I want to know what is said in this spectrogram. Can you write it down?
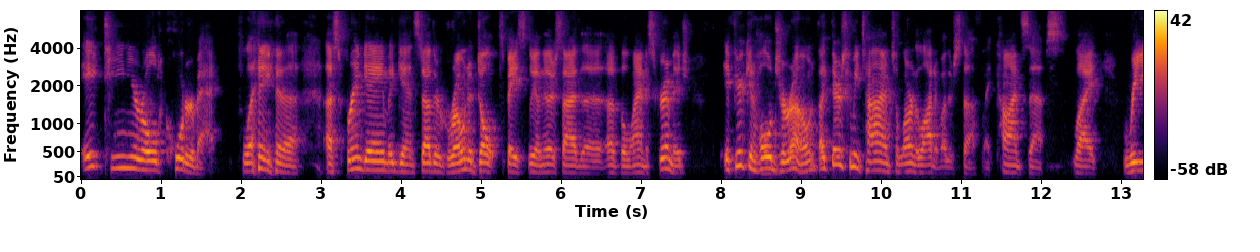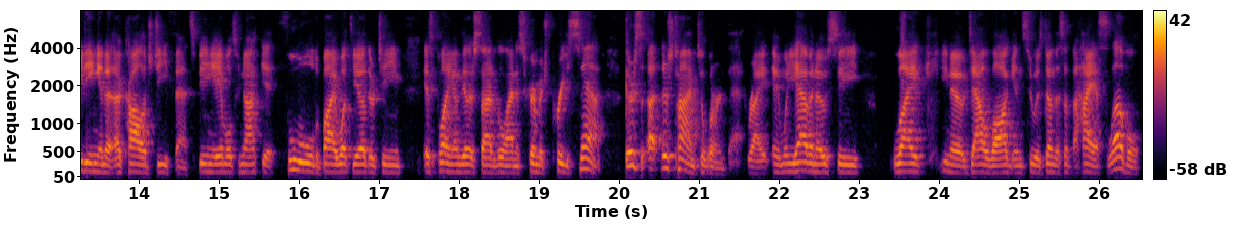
18 year old quarterback playing a, a spring game against other grown adults, basically on the other side of the of the line of scrimmage, if you can hold your own, like there's gonna be time to learn a lot of other stuff, like concepts, like reading in a, a, college defense, being able to not get fooled by what the other team is playing on the other side of the line of scrimmage pre-snap. There's uh, there's time to learn that, right? And when you have an OC like you know Dow Loggains who has done this at the highest level,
